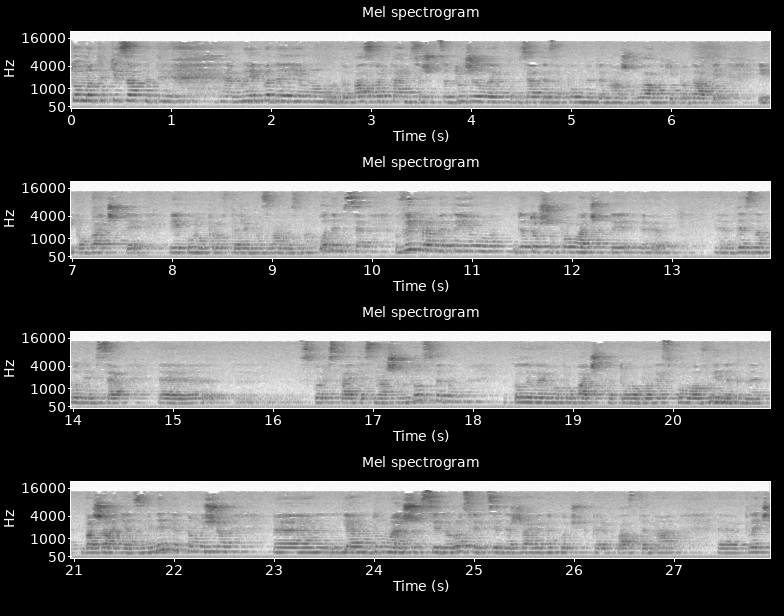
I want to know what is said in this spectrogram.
Тому такі запити е, ми подаємо, до вас звертаємося, що це дуже легко взяти, заповнити наш бланк і подати і побачити, в якому просторі ми з вами знаходимося, виправити його для того, щоб побачити, де знаходимося, е, скористайтесь нашим досвідом. Коли ви його побачите, то обов'язково виникне бажання змінити, тому що е, я думаю, що всі дорослі в цій державі не хочуть перекласти на е, плечі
